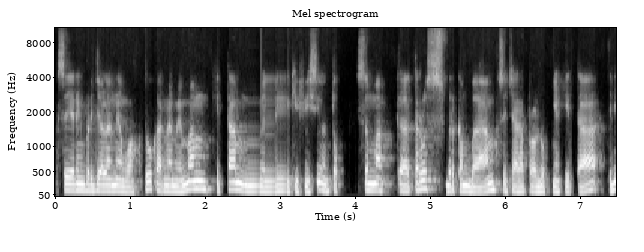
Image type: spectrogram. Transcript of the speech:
seiring berjalannya waktu karena memang kita memiliki visi untuk semak uh, terus berkembang secara produknya kita. Jadi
